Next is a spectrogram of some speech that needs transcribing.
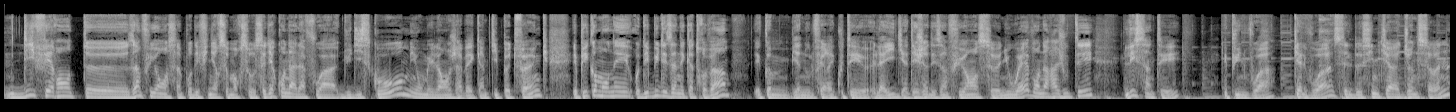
Différentes euh, influences hein, pour définir ce morceau. C'est-à-dire qu'on a à la fois du disco, mais on mélange avec un petit peu de funk. Et puis comme on est au début des années 80, et comme vient nous le faire écouter euh, Laïd, il y a déjà des influences euh, new wave. On a rajouté les synthés. Et puis une voix. Quelle voix? Celle de Cynthia Johnson.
